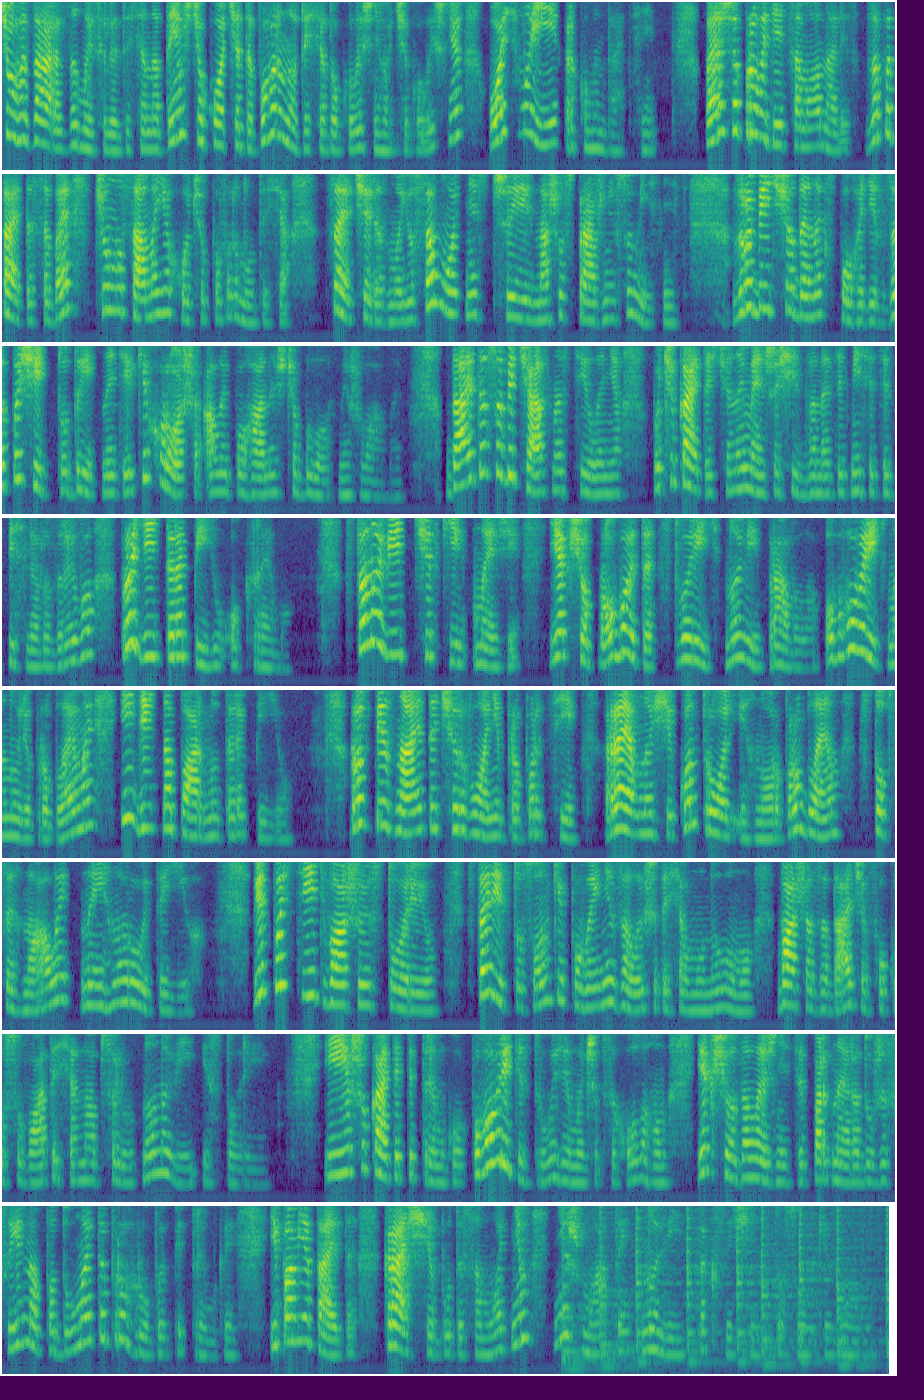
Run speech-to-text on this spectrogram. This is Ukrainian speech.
Якщо ви зараз замислюєтеся над тим, що хочете повернутися до колишнього чи колишньої, ось мої рекомендації. Перше, проведіть самоаналіз. Запитайте себе, чому саме я хочу повернутися. Це через мою самотність чи нашу справжню сумісність. Зробіть щоденник спогадів, запишіть туди не тільки хороше, але й погане, що було між вами. Дайте собі час на зцілення, почекайте щонайменше 6-12 місяців після розриву, пройдіть терапію окремо. Встановіть чіткі межі. Якщо пробуєте, створіть нові правила, обговоріть минулі проблеми і йдіть на парну терапію. Розпізнайте червоні пропорції, ревнощі, контроль, ігнор проблем, стоп-сигнали, не ігноруйте їх. Відпустіть вашу історію. Старі стосунки повинні залишитися в минулому. Ваша задача фокусуватися на абсолютно новій історії. І шукайте підтримку. Поговоріть із друзями чи психологом. Якщо залежність від партнера дуже сильна, подумайте про групи підтримки. І пам'ятайте, краще бути самотнім, ніж мати нові токсичні стосунки знову.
